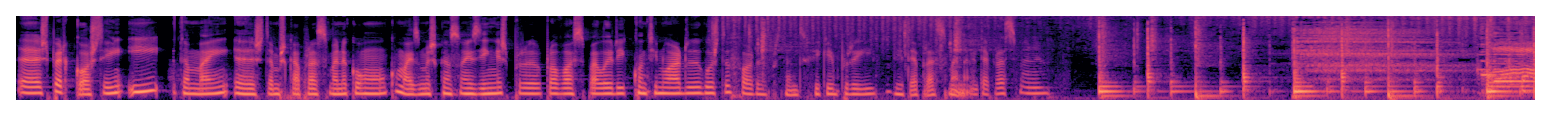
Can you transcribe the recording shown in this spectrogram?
Uh, espero que gostem e também uh, estamos cá para a semana com, com mais umas cançõezinhas para, para o vosso e continuar de gosto afora. Portanto, fiquem por aí e até para a semana. Até para a semana. Ah.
